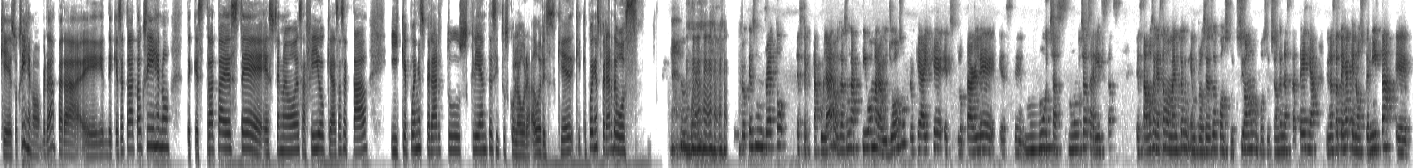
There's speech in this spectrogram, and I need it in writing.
qué es oxígeno, ¿verdad? Para eh, de qué se trata oxígeno, de qué se trata este, este nuevo desafío que has aceptado y qué pueden esperar tus clientes y tus colaboradores, qué, qué pueden esperar de vos. creo que es un reto espectacular, o sea, es un activo maravilloso, creo que hay que explotarle este, muchas, muchas aristas. Estamos en este momento en, proceso de construcción, construcción de una estrategia, de una estrategia que nos permita eh,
